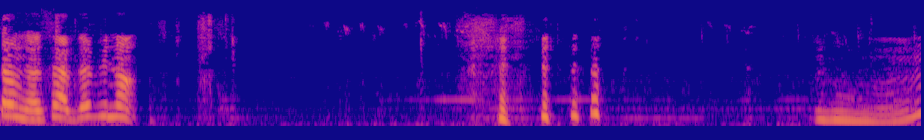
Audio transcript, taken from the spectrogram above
ต้องอย่าสับด้วยพี่น้องอือหือ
